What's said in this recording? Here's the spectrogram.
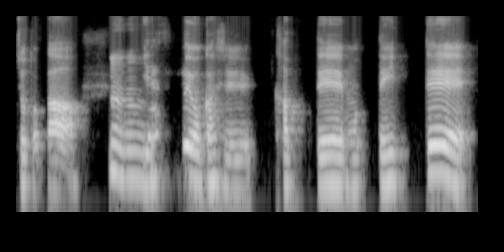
チョとか、うんうん、安いお菓子買って持って行って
